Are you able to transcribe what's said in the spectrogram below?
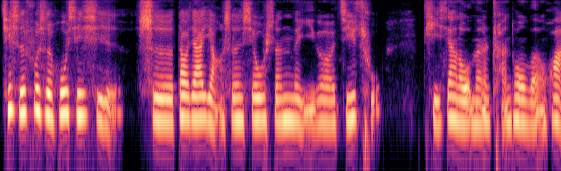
其实腹式呼吸是是道家养生修身的一个基础，体现了我们传统文化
